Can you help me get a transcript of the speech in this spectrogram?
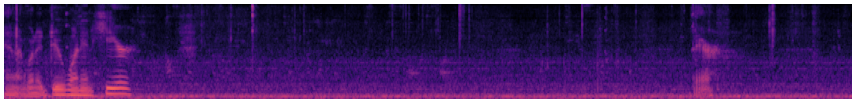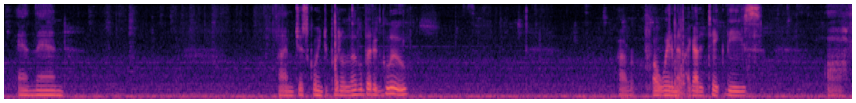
And I'm going to do one in here. There. And then I'm just going to put a little bit of glue. Uh, oh, wait a minute. I got to take these off.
